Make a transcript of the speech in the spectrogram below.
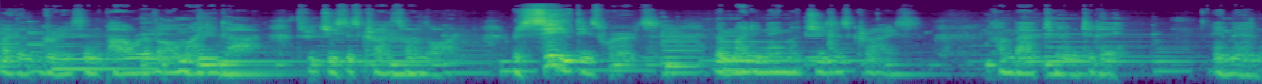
by the grace and power of Almighty God through Jesus Christ our Lord. Receive these words in the mighty name of Jesus Christ. Come back to Him today. Amen.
